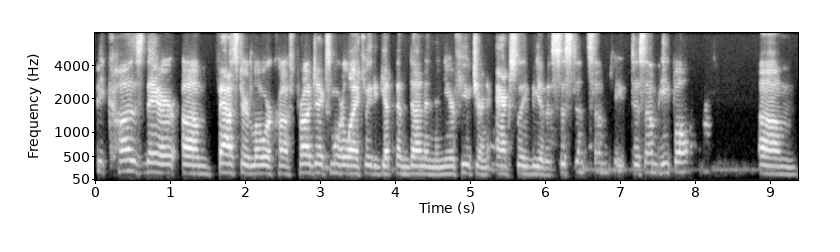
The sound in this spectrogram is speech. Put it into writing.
because they're um, faster, lower cost projects, more likely to get them done in the near future and actually be of assistance some, to some people. Um,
